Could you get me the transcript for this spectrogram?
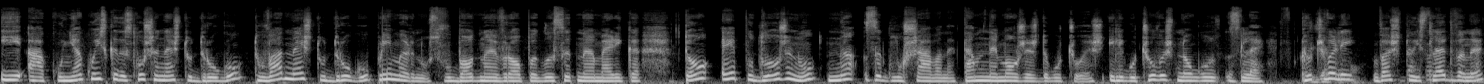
и ако някой иска да слуша нещо друго, това нещо друго, примерно Свободна Европа, Гласът на Америка, то е подложено на заглушаване. Там не можеш да го чуеш или го чуваш много зле. Включва ли вашето изследване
